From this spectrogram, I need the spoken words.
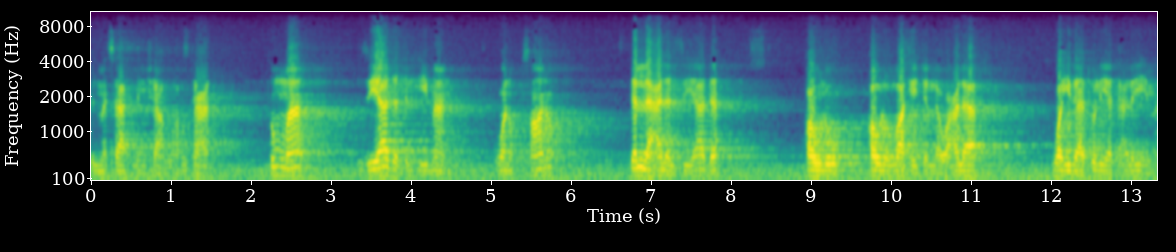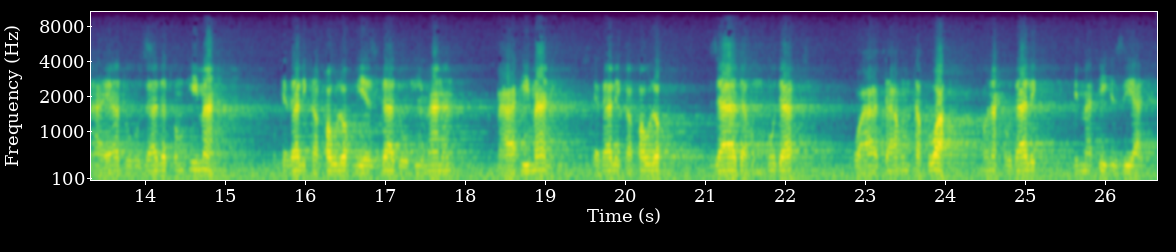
في المسائل إن شاء الله تعالى. ثم زيادة الإيمان ونقصانه دل على الزيادة قول قول الله جل وعلا وإذا تليت عليهم آياته زادتهم إيمانا. وكذلك قوله ليزدادوا إيمانا مع إيمانهم. كذلك قوله زادهم هدى وآتاهم تقواه ونحو ذلك مما فيه الزيادة.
